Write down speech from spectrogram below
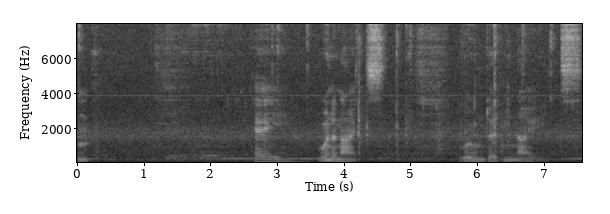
Hmm. Hey, wounded knights. Wounded knights.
